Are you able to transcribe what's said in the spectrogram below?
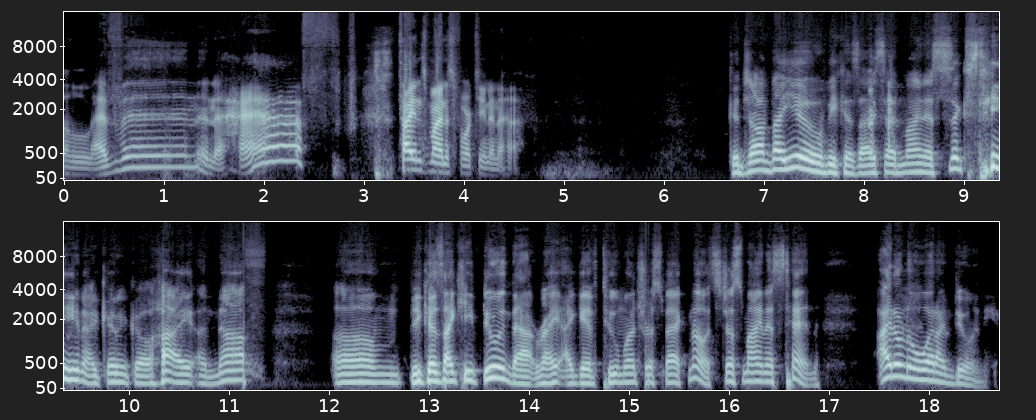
uh, 11 and a half. Titans minus 14 and a half. Good job by you because I said minus 16. I couldn't go high enough. Um, because I keep doing that, right? I give too much respect. No, it's just minus 10. I don't know what I'm doing here.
